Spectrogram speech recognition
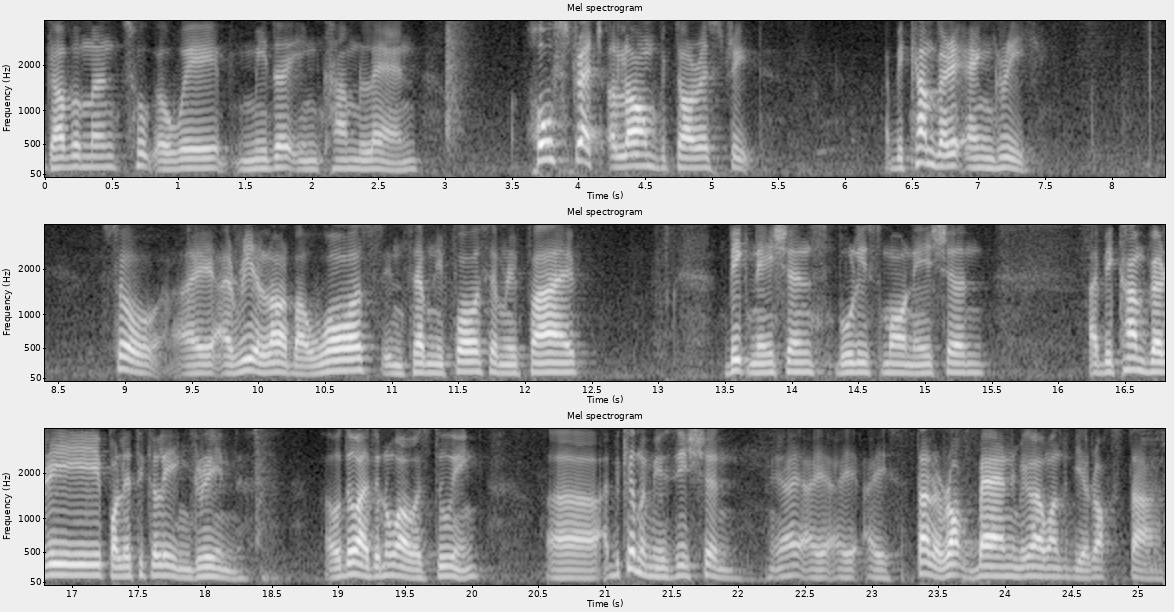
government took away middle income land, whole stretch along Victoria Street. I become very angry. So I, I read a lot about wars in 74, 75, big nations bully small nation. I become very politically ingrained. Although I don't know what I was doing, uh, I became a musician. Yeah, I, I, I started a rock band because I want to be a rock star.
